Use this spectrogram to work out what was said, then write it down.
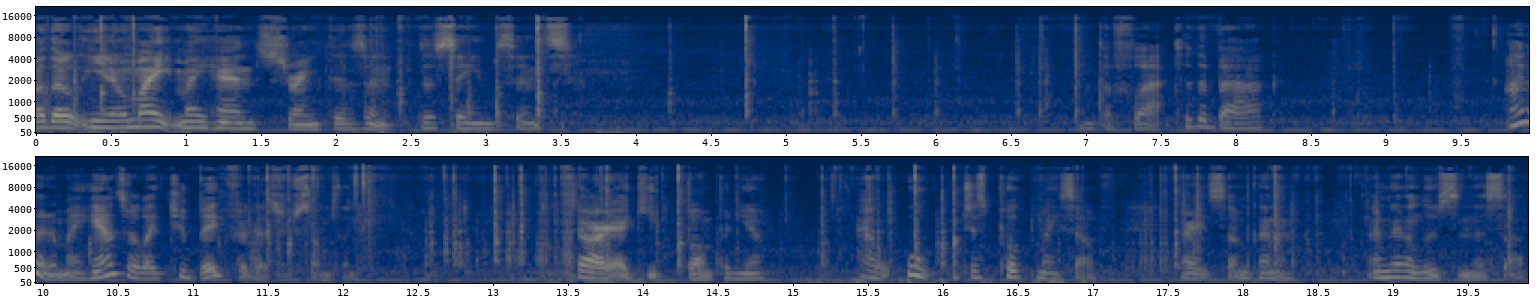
Although, you know, my, my hand strength isn't the same since the flat to the back. I don't know, my hands are like too big for this or something. Sorry, I keep bumping you. Ow, ooh, I just poked myself. All right, so I'm gonna, I'm gonna loosen this up.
